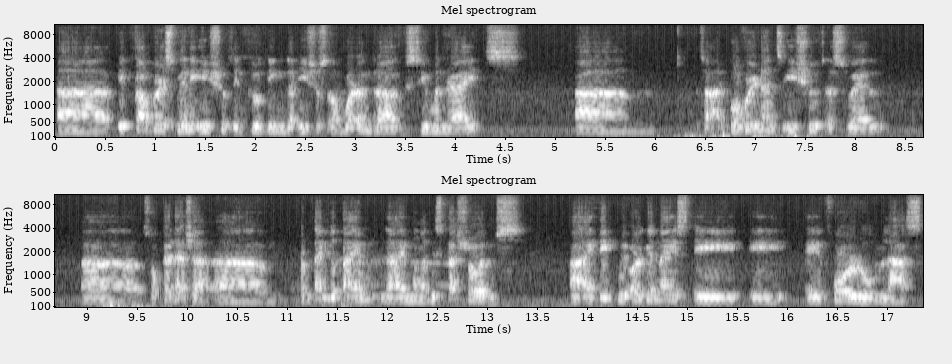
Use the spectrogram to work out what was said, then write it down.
uh, it covers many issues, including the issues of war on drugs, human rights, um, governance issues as well. Uh, so kada siya. Um, from time to time na ay mga discussions uh, I think we organized a, a, a forum last,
